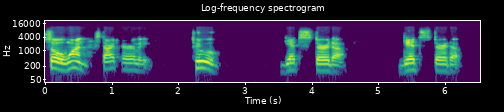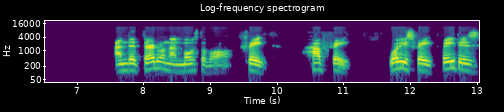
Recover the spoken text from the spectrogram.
So, one, start early. Two, get stirred up. Get stirred up. And the third one, and most of all, faith. Have faith. What is faith? Faith is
